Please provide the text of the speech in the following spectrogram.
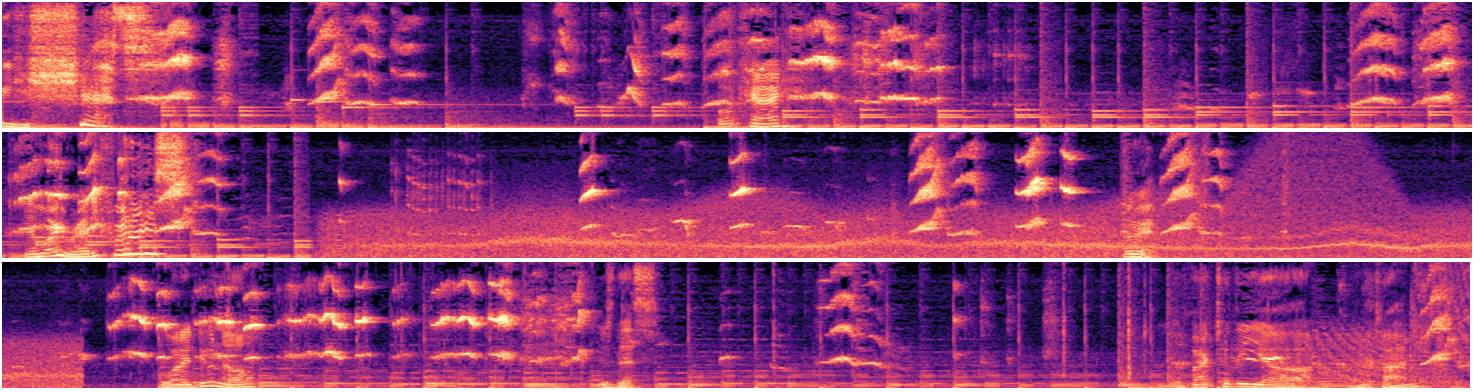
Holy shit! Okay. Am I ready for this? Okay. What I do know is this. Go back to the uh, inner time.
